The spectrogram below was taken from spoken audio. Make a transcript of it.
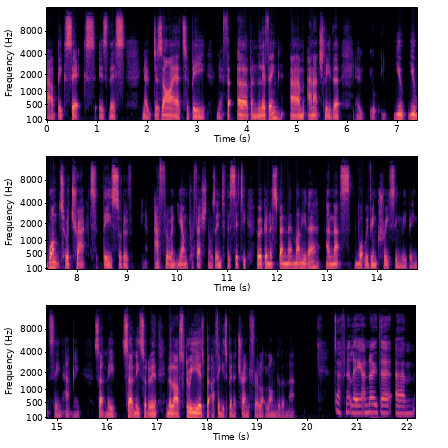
our big six is this you know desire to be you know for urban living, um, and actually the you, know, you you want to attract these sort of you know, affluent young professionals into the city who are going to spend their money there, and that's what we've increasingly been seen happening. Certainly, certainly, sort of in, in the last three years, but I think it's been a trend for a lot longer than that. Definitely. I know that um,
